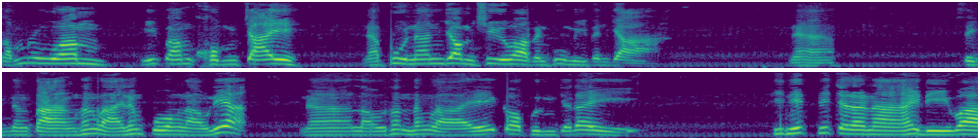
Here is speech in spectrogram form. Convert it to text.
สำรวมมีความข่มใจ นะผู้นั้นย่อมชื่อว่าเป็นผู้มีปัญญานะสิ่งต่างๆ ทั้งหลายทั้งปวงเหล่านี้นะเราท่านทั้งหลายก็พึงจะได้พินิษพิจารณาให้ดีว่า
